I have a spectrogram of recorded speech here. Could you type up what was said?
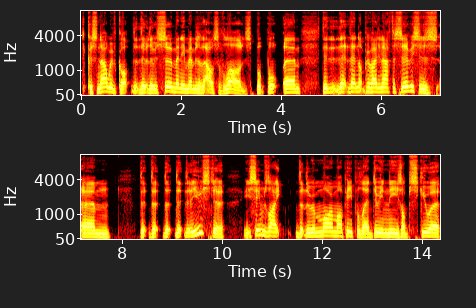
because now we've got there are so many members of the House of Lords, but but um, they, they're not providing after services um, that, that, that, that they used to. It seems like that there are more and more people there doing these obscure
